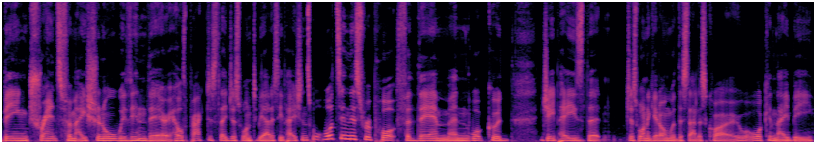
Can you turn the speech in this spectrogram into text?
being transformational within their health practice. They just want to be able to see patients. What's in this report for them, and what could GPs that just want to get on with the status quo, what can they be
